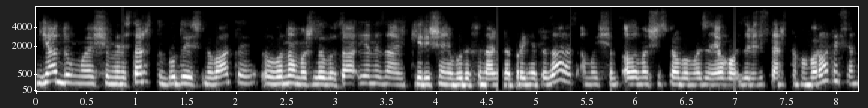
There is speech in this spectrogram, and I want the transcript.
Я думаю, що міністерство буде існувати. Воно можливо за я не знаю, яке рішення буде фінально прийнято зараз, а ми ще але ми ще спробуємо за нього за міністерство поборотися.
